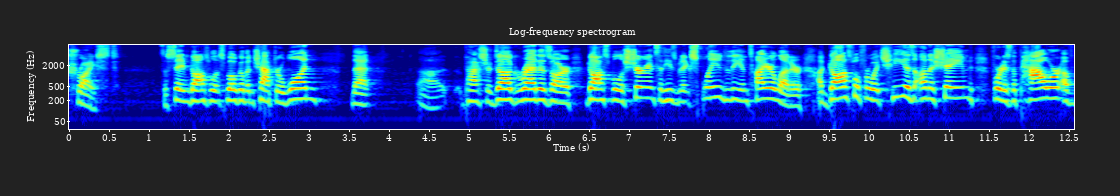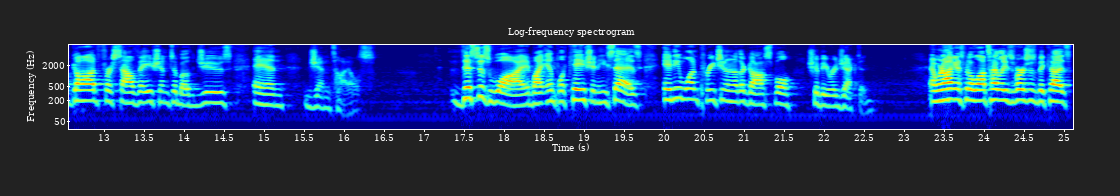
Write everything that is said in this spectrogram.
Christ. It's the same gospel that spoke of in chapter 1 that uh, Pastor Doug read as our gospel assurance that he's been explaining through the entire letter, a gospel for which he is unashamed, for it is the power of God for salvation to both Jews and Gentiles. This is why, by implication, he says anyone preaching another gospel should be rejected. And we're not going to spend a lot of time on these verses because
